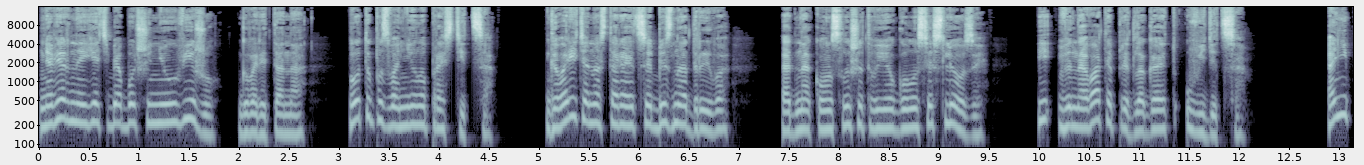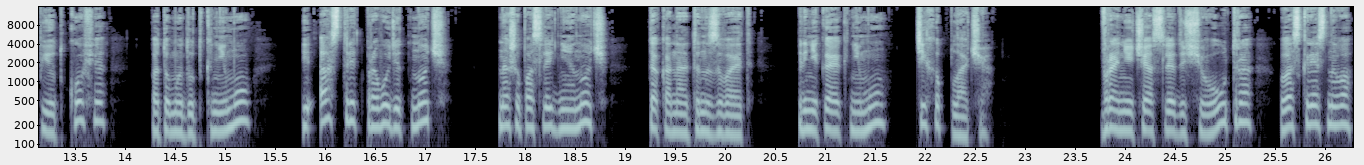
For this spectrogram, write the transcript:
«Наверное, я тебя больше не увижу», — говорит она. Вот и позвонила проститься. Говорить она старается без надрыва, однако он слышит в ее голосе слезы и виновато предлагает увидеться. Они пьют кофе, Потом идут к нему, и Астрид проводит ночь, наша последняя ночь, так она это называет, приникая к нему, тихо плача. В ранний час следующего утра, воскресного,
